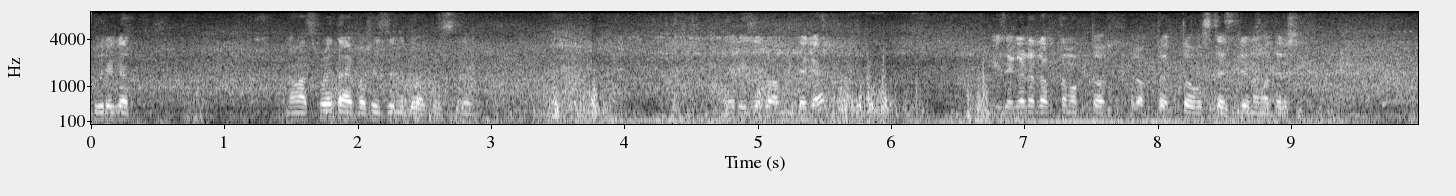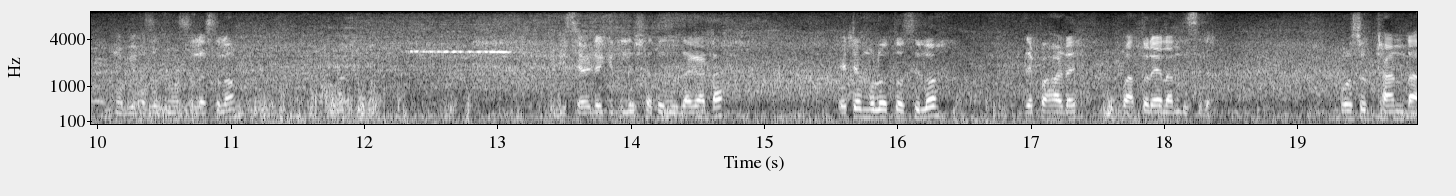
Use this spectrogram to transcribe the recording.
দুই রেখাত নামাজ পড়ে তাই পাশের জন্য দোয়া করছিলেন এই যে রং জায়গা এই জায়গাটা রক্তামক্ত, রক্তাক্ত অবস্থায় ছিলেন আমাদের নবী হজরত মোহাম্মদ সাল্লাম এই সাইডে গিরিলের সাথে যে জায়গাটা, এটা মূলত ছিল যে পাহাড়ে পাথরে এলান দিয়েছিলেন প্রচুর ঠান্ডা,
